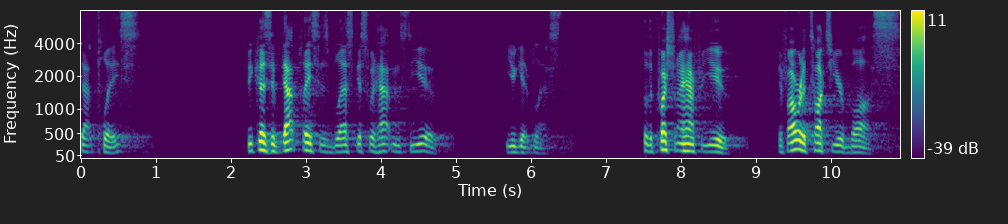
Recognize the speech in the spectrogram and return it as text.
that place. Because if that place is blessed, guess what happens to you? You get blessed. So, the question I have for you if I were to talk to your boss,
